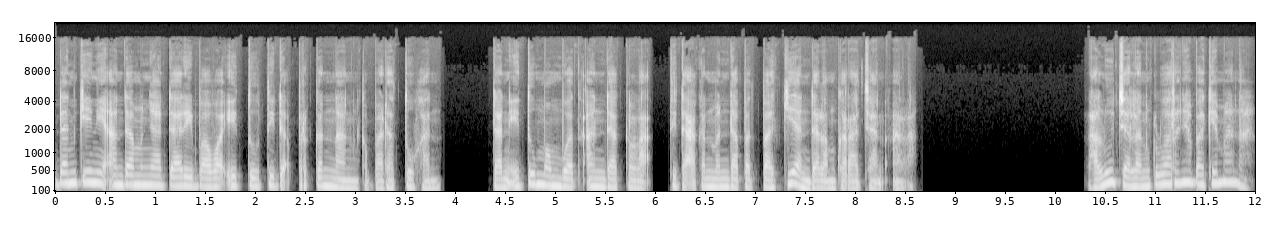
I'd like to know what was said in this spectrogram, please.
Dan kini Anda menyadari bahwa itu tidak berkenan kepada Tuhan, dan itu membuat Anda kelak tidak akan mendapat bagian dalam kerajaan Allah. Lalu jalan keluarnya bagaimana?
